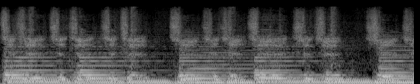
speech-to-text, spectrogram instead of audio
吃吃吃吃吃吃吃吃吃吃吃吃吃吃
